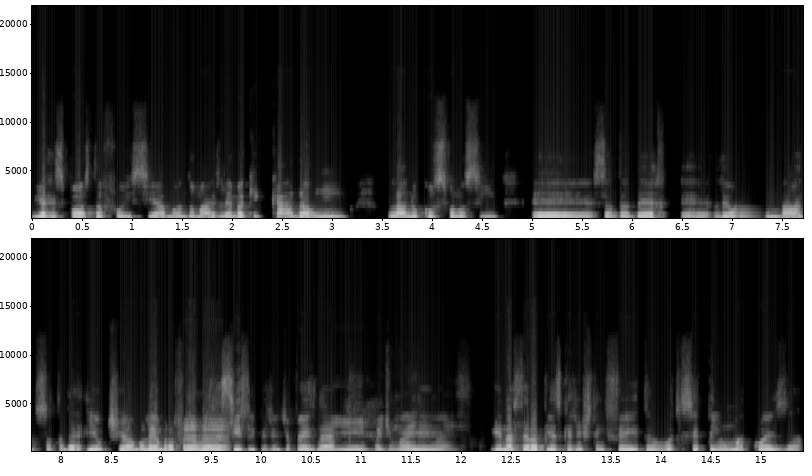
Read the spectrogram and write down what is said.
E a resposta foi se amando mais. Lembra que cada um lá no curso falou assim, é, Santander, é, Leonardo Santander, eu te amo, lembra? Foi uhum. um exercício que a gente fez, né? Sim, foi demais, e, demais. E nas terapias que a gente tem feito, você tem uma coisa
